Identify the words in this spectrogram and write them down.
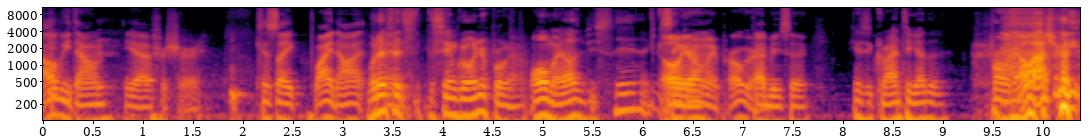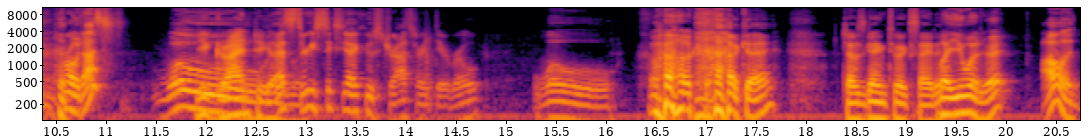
I'll be down. Yeah, for sure. Cause like, why not? What if And it's the same girl in your program? Oh my, God. that'd be sick. same Oh, girl yeah. in my program? That'd be sick. You guys grind together. Bro, that would actually, bro, that's whoa. You grind together, That's bro. 360 IQ strats right there, bro. Whoa. okay. okay. Jeff's getting too excited. But you would, right? I would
